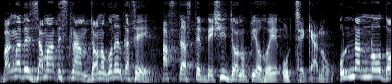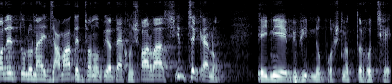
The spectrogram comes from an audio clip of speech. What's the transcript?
বাংলাদেশ জামাত ইসলাম জনগণের কাছে আস্তে আস্তে বেশি জনপ্রিয় হয়ে উঠছে কেন? অন্যান্য দলের তুলনায় জামাতের জনপ্রিয়তা এখন সর্বাশীর্ষে কেন? এই নিয়ে বিভিন্ন প্রশ্নোত্তর হচ্ছে।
